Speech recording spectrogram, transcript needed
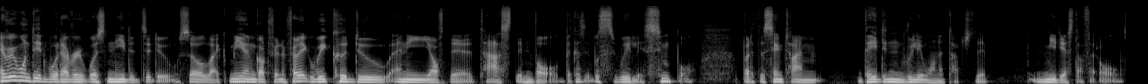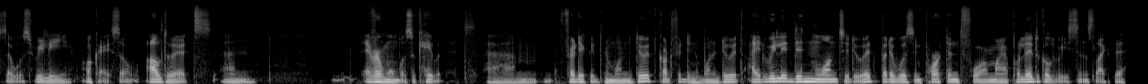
everyone did whatever was needed to do. So like me and Gottfrid and Fredrik, we could do any of the tasks involved because it was really simple. But at the same time, they didn't really want to touch the media stuff at all. So it was really okay. So I'll do it and everyone was okay with it. Um, Fredrik didn't want to do it. Gottfrid didn't want to do it. I really didn't want to do it, but it was important for my political reasons, like the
